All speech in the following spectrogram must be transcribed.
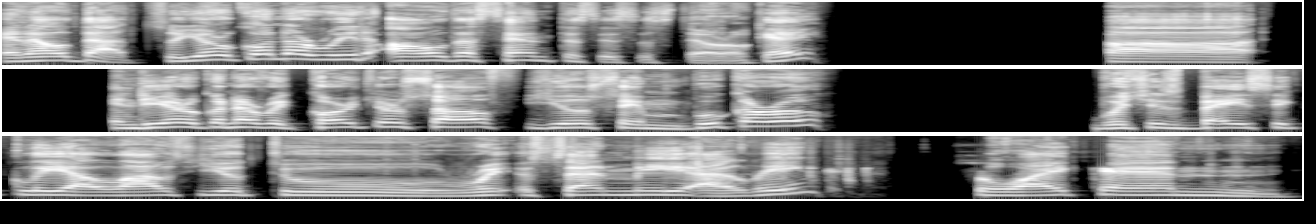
and all that. So you're gonna read all the sentences, Esther, okay? Uh, and you're gonna record yourself using Vocaroo which is basically allows you to send me a link so I can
